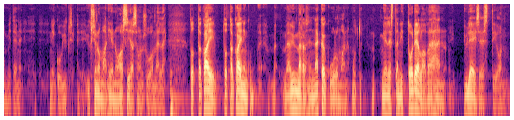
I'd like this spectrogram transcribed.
miten niin kuin yks, yksinomaan hieno asia se on Suomelle. Totta kai, totta kai niin kuin, mä ymmärrän sen näkökulman, mutta mielestäni todella vähän yleisesti on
